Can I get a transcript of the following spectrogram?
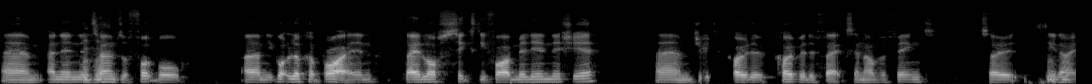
Um, and then in mm-hmm. terms of football, um, you've got to look at Brighton. They lost 65 million this year um, due to COVID, COVID effects and other things. So, you mm-hmm. know,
